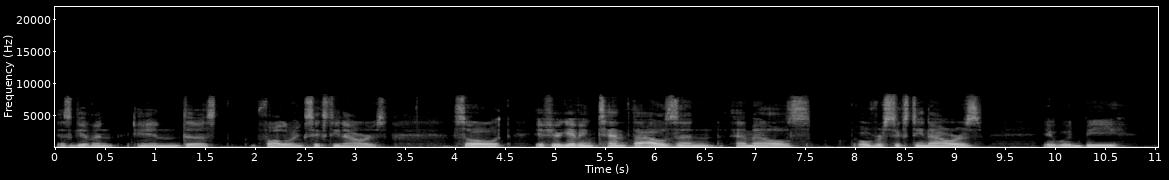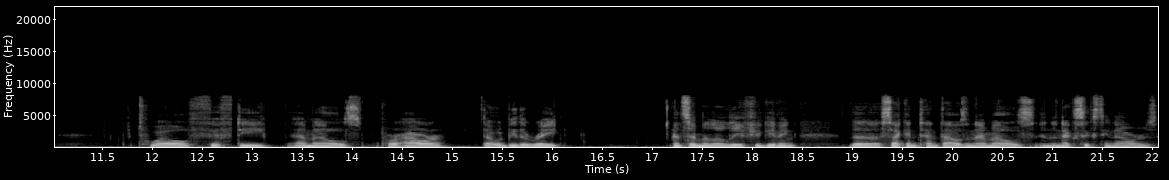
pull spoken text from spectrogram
is given in the following 16 hours. So if you're giving 10,000 mLs over 16 hours, it would be 1250 mLs per hour. That would be the rate. And similarly, if you're giving the second 10,000 mLs in the next 16 hours,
